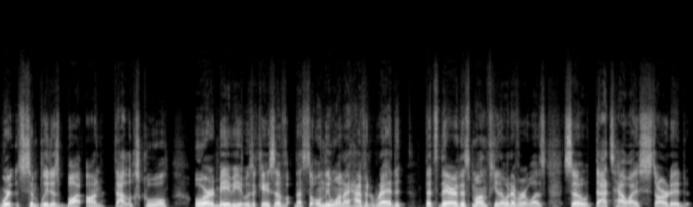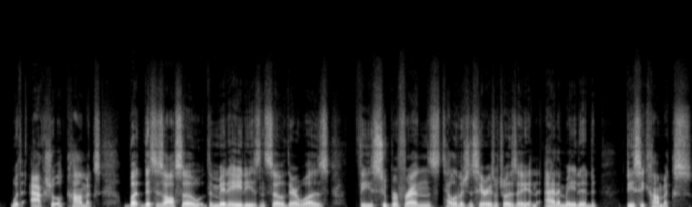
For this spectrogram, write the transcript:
were simply just bought on that looks cool or maybe it was a case of that's the only one i haven't read that's there this month you know whatever it was so that's how i started with actual comics but this is also the mid 80s and so there was the super friends television series which was a, an animated DC Comics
